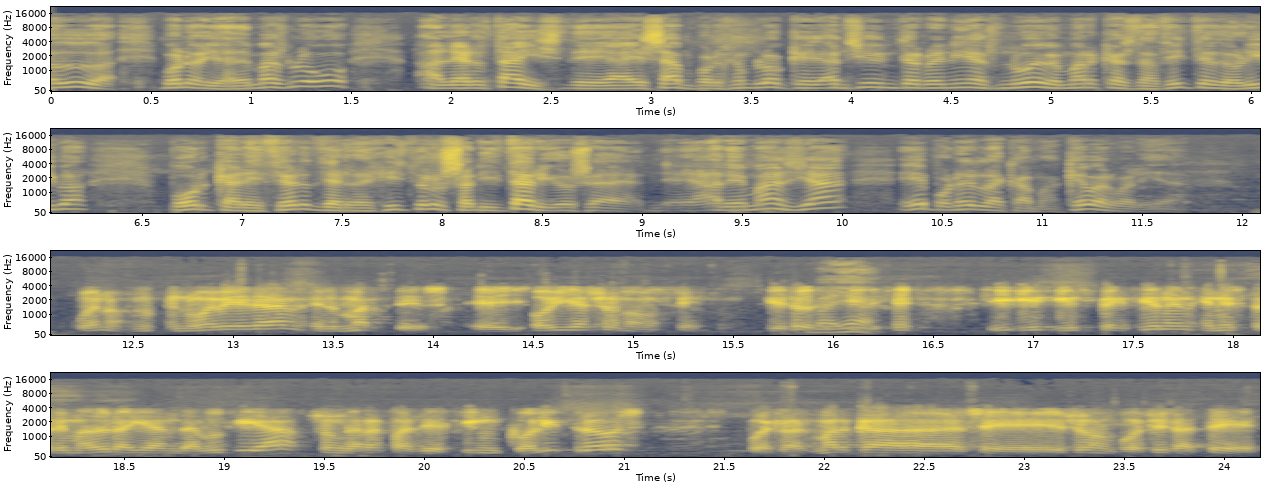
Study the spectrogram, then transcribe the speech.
duda. Bueno, y además luego alertáis de AESAM, por ejemplo, que han sido intervenidas nueve marcas de aceite de oliva por carecer de registros sanitarios. O sea, además ya eh, poner la cama. ¡Qué barbaridad! Bueno, nueve eran el martes, eh, hoy ya son once. Quiero decir, y, inspección en, Extremadura y Andalucía, son garrafas de cinco litros, pues las marcas eh, son, pues fíjate,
